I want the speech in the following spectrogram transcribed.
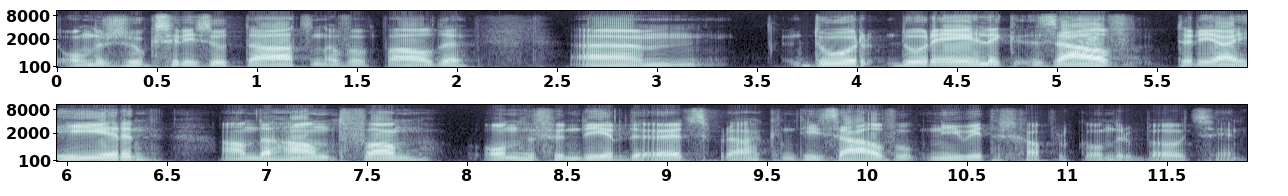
onderzoeksresultaten of bepaalde. Um, door, door eigenlijk zelf te reageren aan de hand van ongefundeerde uitspraken die zelf ook niet wetenschappelijk onderbouwd zijn.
